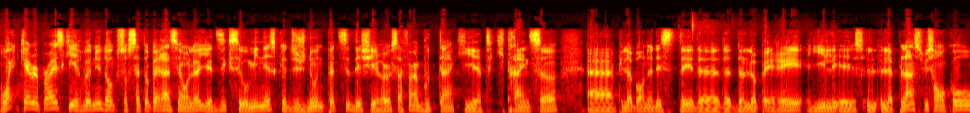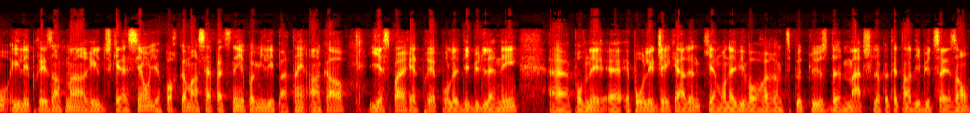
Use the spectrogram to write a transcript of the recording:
Oui, Carey Price qui est revenu donc sur cette opération-là, il a dit que c'est au ministre du genou, une petite déchirure. Ça fait un bout de temps qu'il qu'il traîne ça. Euh, puis là, bon, on a décidé de, de, de l'opérer. Le plan suit son cours. Il est présentement en rééducation. Il n'a pas recommencé à patiner. Il n'a pas mis les patins encore. Il espère être prêt pour le début de l'année euh, pour venir euh, épauler Jake Allen, qui, à mon avis, va avoir un petit peu plus de matchs peut-être en début de saison.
